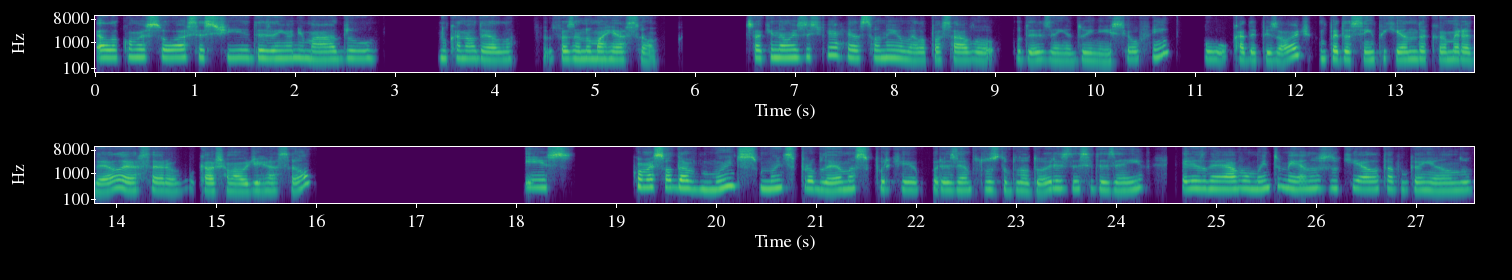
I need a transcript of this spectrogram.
ela começou a assistir desenho animado no canal dela, fa fazendo uma reação. Só que não existia reação nenhuma, ela passava o desenho do início ao fim, o cada episódio, um pedacinho pequeno da câmera dela, essa era o que ela chamava de reação. Isso começou a dar muitos, muitos problemas, porque, por exemplo, os dubladores desse desenho, eles ganhavam muito menos do que ela estava ganhando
